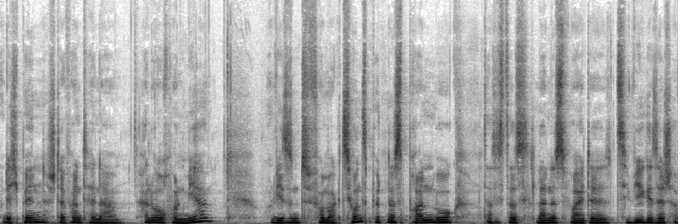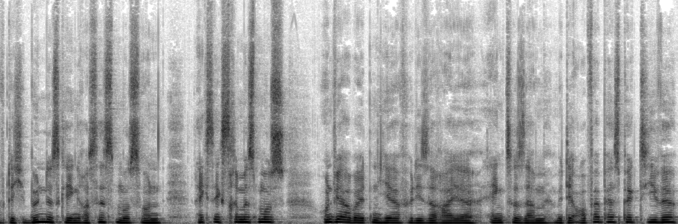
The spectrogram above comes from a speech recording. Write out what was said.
Und ich bin Stefan Tenner. Hallo auch von mir. Und wir sind vom Aktionsbündnis Brandenburg. Das ist das landesweite zivilgesellschaftliche Bündnis gegen Rassismus und Rechtsextremismus. Und wir arbeiten hier für diese Reihe eng zusammen mit der Opferperspektive.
